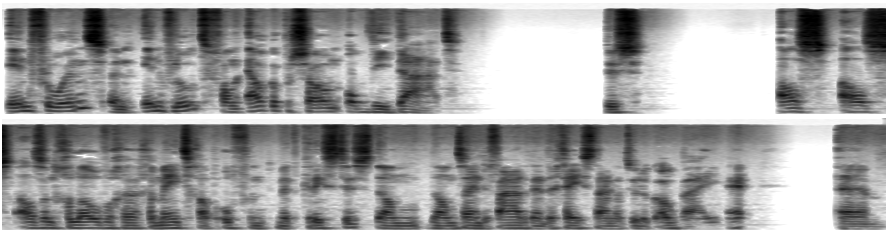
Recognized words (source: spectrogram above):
influence, een invloed van elke persoon op die daad. Dus als, als, als een gelovige gemeenschap oefent met Christus, dan, dan zijn de Vader en de Geest daar natuurlijk ook bij. Hè? Um,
